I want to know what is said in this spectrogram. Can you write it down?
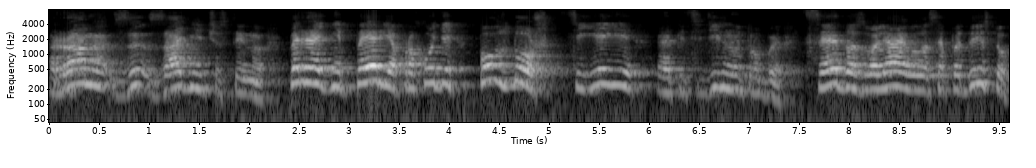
рами з задньою частиною. Передні пер'я проходять повздовж цієї е, підсидільної труби. Це дозволяє велосипедисту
